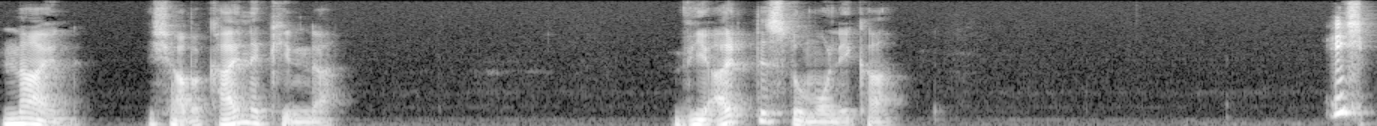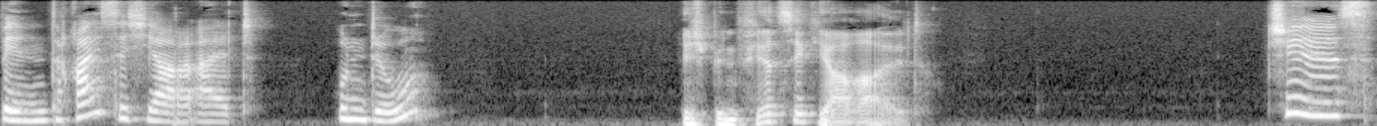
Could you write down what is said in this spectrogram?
Nein, ich habe keine Kinder. Wie alt bist du, Monika? Ich bin 30 Jahre alt. Und du? Ich bin 40 Jahre alt. Tschüss.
